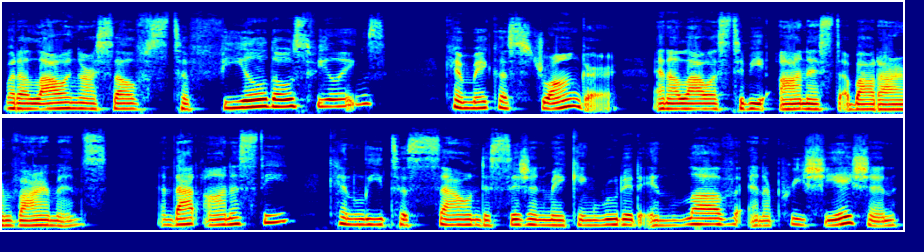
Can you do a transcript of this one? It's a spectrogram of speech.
But allowing ourselves to feel those feelings can make us stronger and allow us to be honest about our environments. And that honesty can lead to sound decision making rooted in love and appreciation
